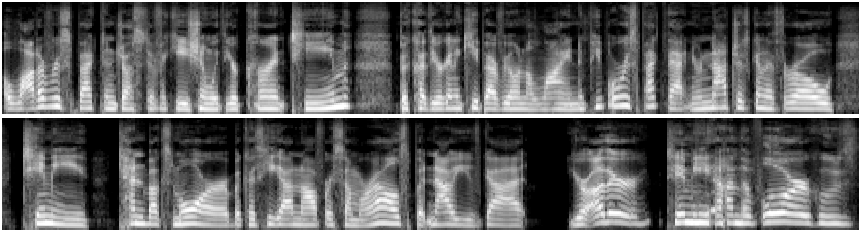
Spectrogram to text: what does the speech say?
a lot of respect and justification with your current team because you're going to keep everyone aligned. And people respect that. And you're not just going to throw Timmy 10 bucks more because he got an offer somewhere else, but now you've got your other Timmy on the floor who's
